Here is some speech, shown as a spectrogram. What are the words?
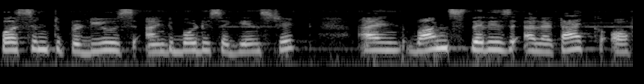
person to produce antibodies against it. And once there is an attack of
